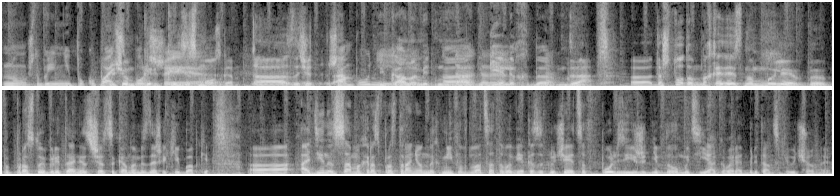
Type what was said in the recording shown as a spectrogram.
ну, чтобы не покупать Причем больше... кризис мозга. А, значит, Шампуни. и- Экономить на Да, да, да. гелях, да. Да. Э, Да что там, на хозяйственном мыле э, простой британец сейчас экономит, знаешь, какие бабки? Э, Один из самых распространенных мифов 20 века заключается в пользе ежедневного мытья, говорят британские ученые.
